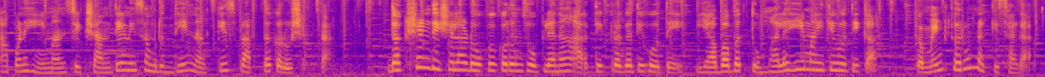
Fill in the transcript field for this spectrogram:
आपणही मानसिक शांती आणि समृद्धी नक्कीच प्राप्त करू शकता. दक्षिण दिशेला डोकं करून झोपल्यानं आर्थिक प्रगती होते याबाबत तुम्हाला ही माहिती होती का? कमेंट करून नक्की सांगा.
